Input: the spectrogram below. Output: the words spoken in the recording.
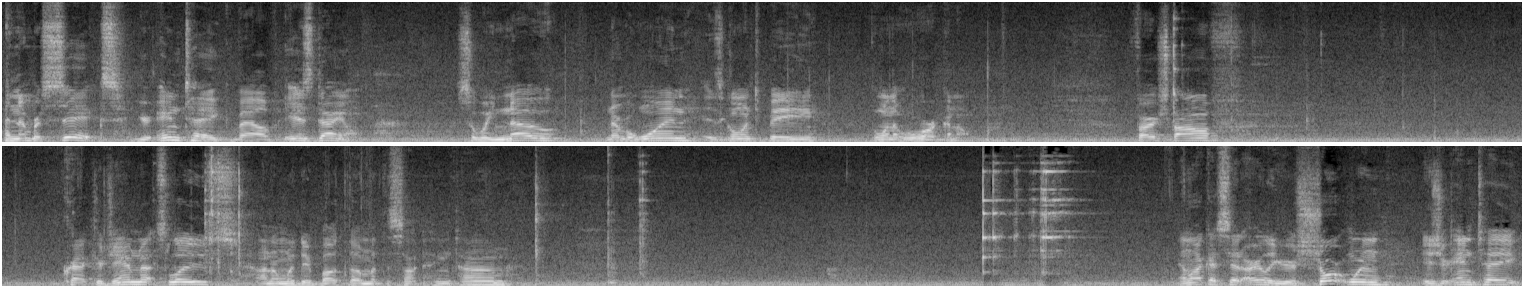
And number six, your intake valve is down. So we know number one is going to be the one that we're working on. First off, crack your jam nuts loose. I normally do both of them at the same time. And like I said earlier, your short one is your intake,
